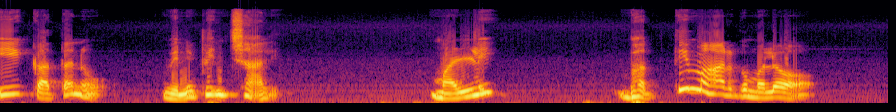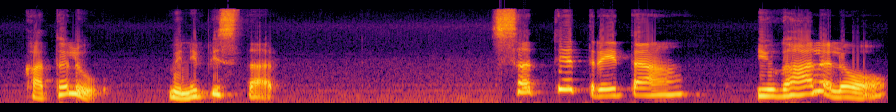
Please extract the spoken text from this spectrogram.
ఈ కథను వినిపించాలి. మళ్ళీ భక్తి మార్గములో కథలు వినిపిస్తారు. సత్యత్రేత యుగాలలో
